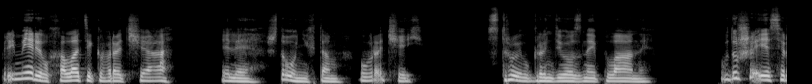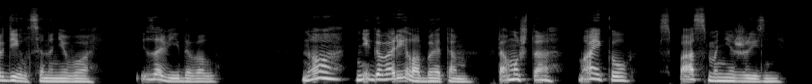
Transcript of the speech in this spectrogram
Примерил халатик врача. Или что у них там, у врачей. Строил грандиозные планы. В душе я сердился на него и завидовал. Но не говорил об этом, потому что Майкл спас мне жизнь.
